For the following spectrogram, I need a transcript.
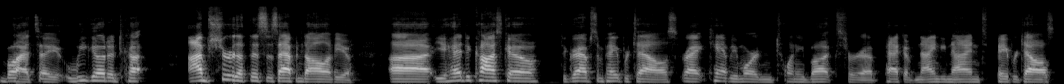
Boy, I tell you, we go to. Co- I'm sure that this has happened to all of you. Uh, you head to Costco to grab some paper towels, right? Can't be more than 20 bucks for a pack of 99 paper towels.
